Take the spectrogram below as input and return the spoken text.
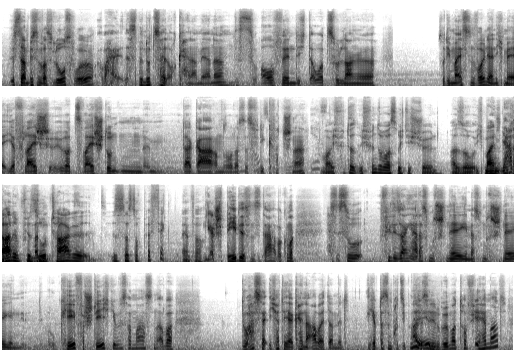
Ist da ein bisschen was los wohl, aber das benutzt halt auch keiner mehr, ne? Das ist zu aufwendig, dauert zu lange. So, die meisten wollen ja nicht mehr ihr Fleisch über zwei Stunden im, da garen, so. Das ist für die Quatsch, ne? Aber ich finde ich find sowas richtig schön. Also, ich meine, Ja, gerade für so Tage ist das doch perfekt einfach. Ja, spätestens da, aber guck mal, das ist so, viele sagen, ja, das muss schnell gehen, das muss schnell gehen. Okay, verstehe ich gewissermaßen, aber du hast ja, ich hatte ja keine Arbeit damit. Ich habe das im Prinzip Nee, alles in eben. den Römertopf gehämmert,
